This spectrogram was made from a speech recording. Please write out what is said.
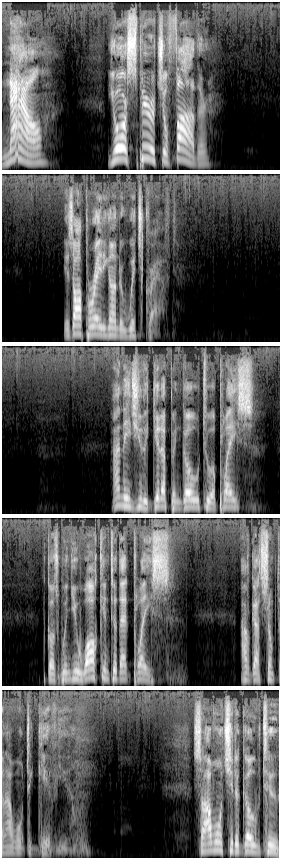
Now, your spiritual father is operating under witchcraft. I need you to get up and go to a place because when you walk into that place, I've got something I want to give you. So I want you to go to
